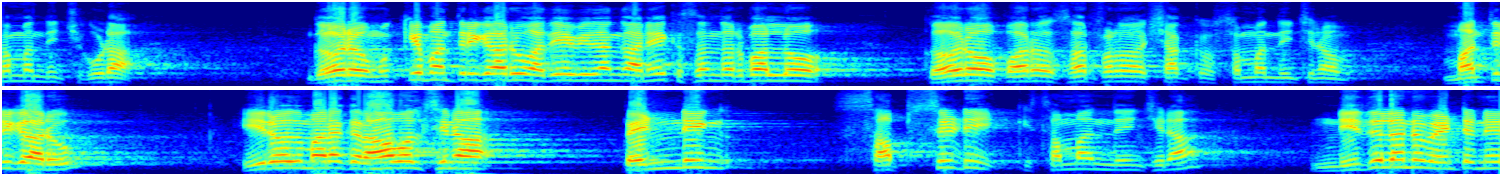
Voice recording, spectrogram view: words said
సంబంధించి కూడా గౌరవ ముఖ్యమంత్రి గారు అదేవిధంగా అనేక సందర్భాల్లో గౌరవ పౌర సరఫరా శాఖకు సంబంధించిన మంత్రి గారు ఈరోజు మనకు రావాల్సిన పెండింగ్ సబ్సిడీకి సంబంధించిన నిధులను వెంటనే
